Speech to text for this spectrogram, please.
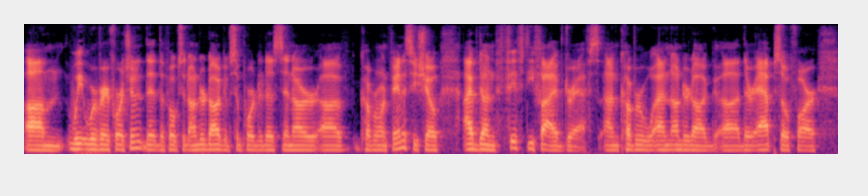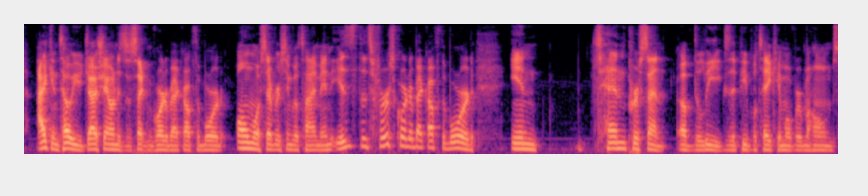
um we, we're very fortunate that the folks at Underdog have supported us in our uh, cover one fantasy show. I've done 55 drafts on cover on Underdog uh, their app so far. I can tell you Josh Allen is the second quarterback off the board almost every single time and is the first quarterback off the board in 10% of the leagues that people take him over Mahomes.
